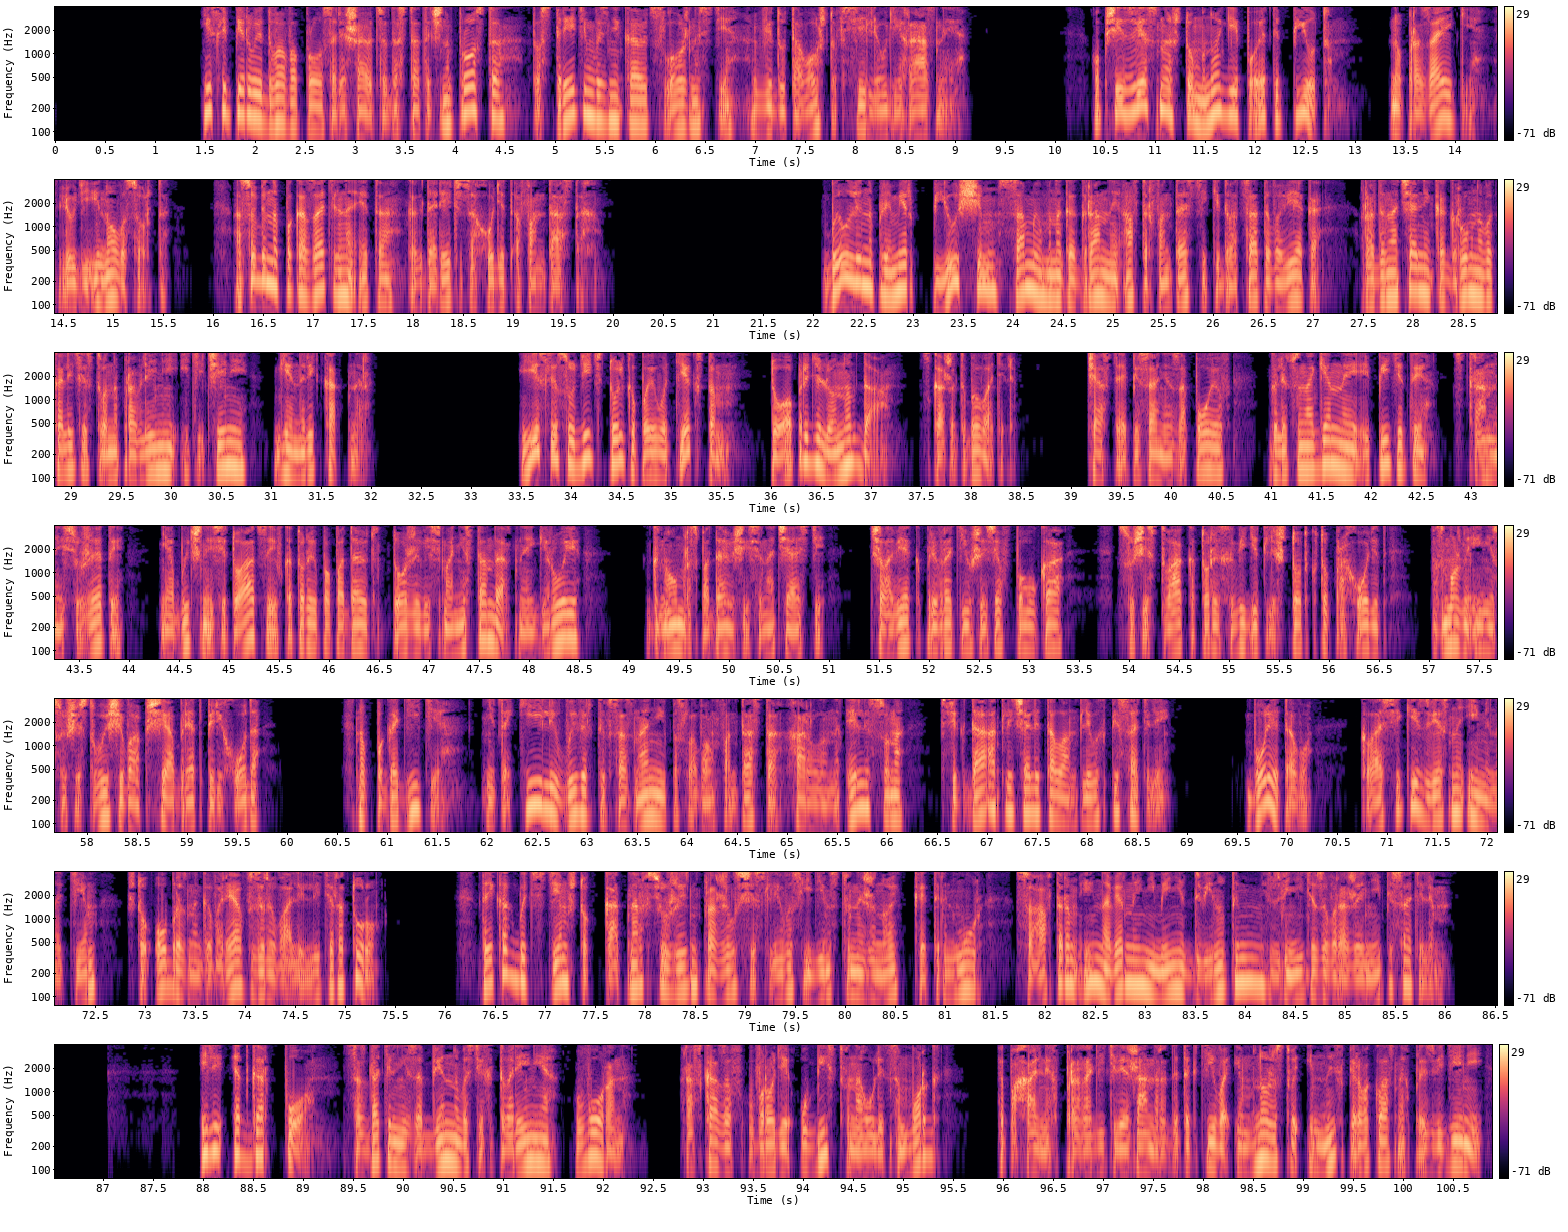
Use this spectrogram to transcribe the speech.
Если первые два вопроса решаются достаточно просто, то с третьим возникают сложности ввиду того, что все люди разные. Общеизвестно, что многие поэты пьют, но прозаики – люди иного сорта. Особенно показательно это, когда речь заходит о фантастах. Был ли, например, пьющим самый многогранный автор фантастики XX века, родоначальник огромного количества направлений и течений Генри Катнер? Если судить только по его текстам, то определенно да, скажет обыватель. Частые описания запоев, галлюциногенные эпитеты, странные сюжеты, необычные ситуации, в которые попадают тоже весьма нестандартные герои, гном, распадающийся на части – человек, превратившийся в паука, существа, которых видит лишь тот, кто проходит, возможно, и несуществующий вообще обряд перехода. Но погодите, не такие ли выверты в сознании, по словам фантаста Харлана Эллисона, всегда отличали талантливых писателей? Более того, классики известны именно тем, что, образно говоря, взрывали литературу. Да и как быть с тем, что Катнер всю жизнь прожил счастливо с единственной женой Кэтрин Мур, соавтором и, наверное, не менее двинутым, извините за выражение, писателем? Или Эдгар По, создатель незабвенного стихотворения «Ворон», рассказов вроде «Убийство на улице Морг», эпохальных прародителей жанра детектива и множество иных первоклассных произведений,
